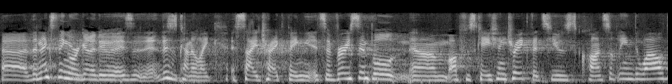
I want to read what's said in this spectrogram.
Uh, the next thing we're going to do is, this is kind of like a sidetrack thing. It's a very simple um, obfuscation trick that's used constantly in the wild.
